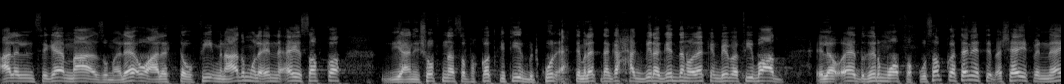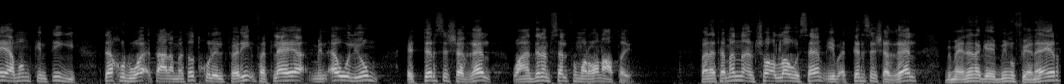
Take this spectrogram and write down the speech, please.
على الانسجام مع زملائه على التوفيق من عدمه لأن أي صفقة يعني شفنا صفقات كتير بتكون احتمالات نجاحها كبيرة جدا ولكن بيبقى في بعض الأوقات غير موفق. وصفقة تانية تبقى شايف إن هي ممكن تيجي تاخد وقت على ما تدخل الفريق فتلاقيها من أول يوم الترس شغال. وعندنا مثال في مروان عطية. فنتمنى إن شاء الله وسام يبقى الترس شغال بما إننا جايبينه في يناير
